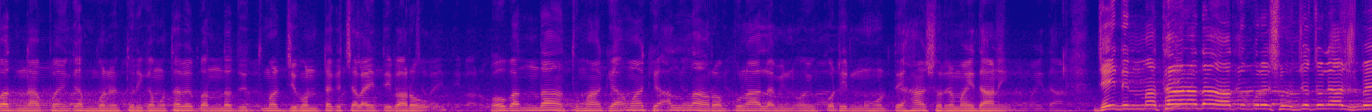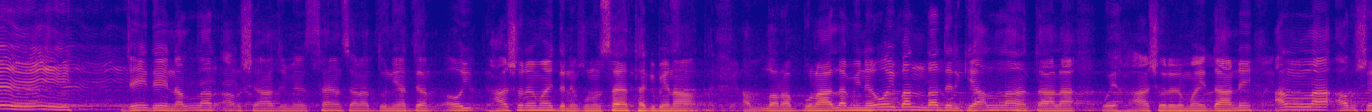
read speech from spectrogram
বাদনা, পয়গাম্বরের তরিকা মোতাবেক বান্দা, যদি তোমার জীবনটাকে চালাইতে পারো। ও বান্দা, তোমাকে, আমাকে আল্লাহ রব্বুল আলমিন ওই কঠিন মুহূর্তে হাসরের ময়দানে যেই দিন মাথা রাদাত উপরে সূর্য চলে আসবে যেই দিন আল্লাহর আর সে আজমের ছায়া ছাড়া দুনিয়াতে ওই হাসরের ময়দানে কোনো ছায়া থাকবে না। আল্লাহ রাব্বুল আলমিনের ওই বান্দাদেরকে আল্লাহ তালা ওই হাসরের ময়দানে আল্লাহ আর সে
